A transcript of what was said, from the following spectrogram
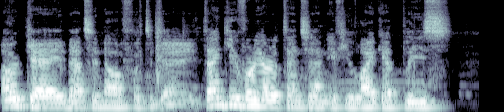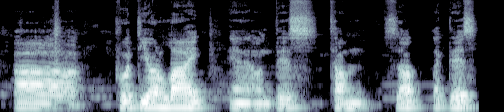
Okay, that's enough for today. Thank you for your attention. If you like it, please uh, put your like and on this thumbs up like this,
